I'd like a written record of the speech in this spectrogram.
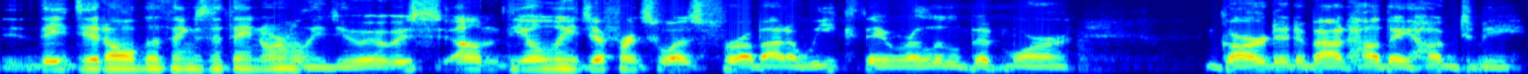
they did all the things that they normally do. It was um, the only difference was for about a week they were a little bit more guarded about how they hugged me.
